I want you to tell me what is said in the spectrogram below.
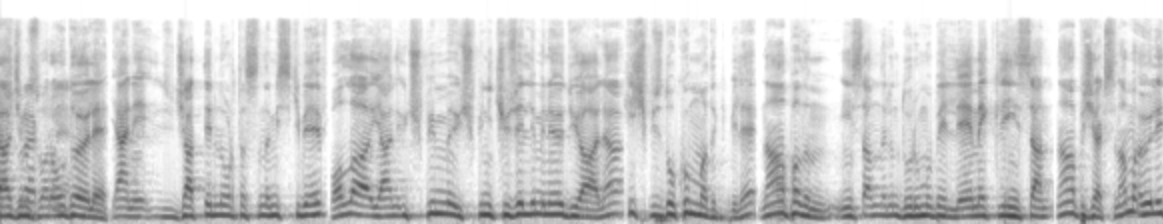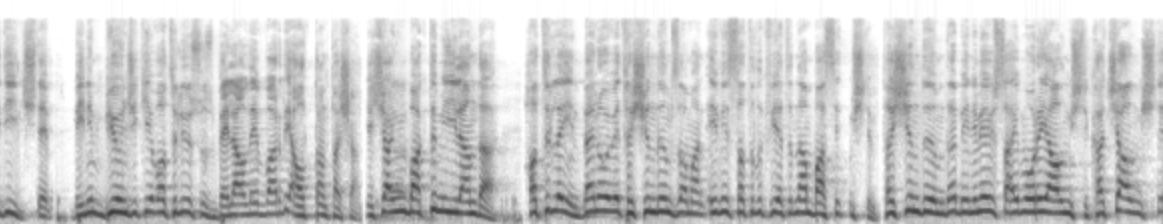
kiracımız var o da öyle. Yani caddenin ortasında mis gibi ev. Valla yani 3000 mi 3250 mi ne ödüyor hala. Hiç biz dokunmadık bile. Ne yapalım? İnsanların durumu belli. Emekli insan. Ne yapacaksın? Ama öyle değil. İşte benim bir önceki ev hatırlıyorsunuz. Belalı ev vardı ya alttan taşan. Geçen gün baktım ilanda. Hatırlayın ben o eve taşındığım zaman evin satılık fiyatından bahsetmiştim. Taşındığımda benim ev sahibim orayı almıştı. Kaça almıştı?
